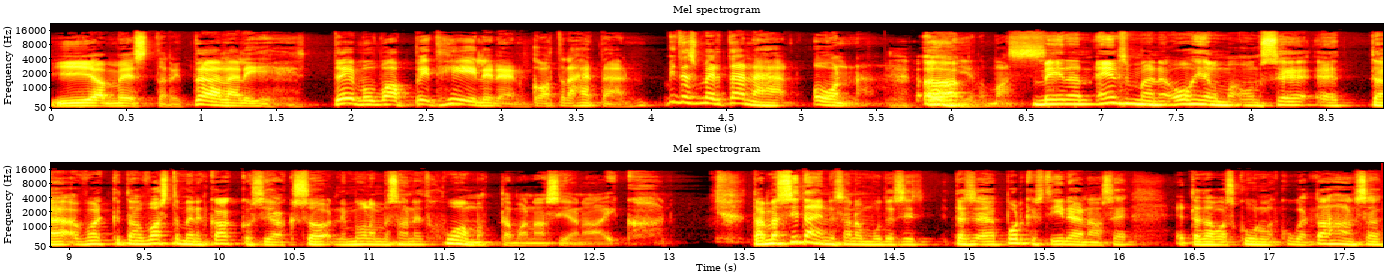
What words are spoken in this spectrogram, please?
Ja mestari täällä, eli Teemu Vappit Hiilinen. Kohta lähdetään. Mitäs meillä tänään on ohjelmassa? Uh, meidän ensimmäinen ohjelma on se, että vaikka tämä on vasta meidän kakkosjakso, niin me olemme saaneet huomattavan asian aikaan. Tai mä sitä ennen sanon muuten, siis tässä podcastin ideana on se, että tätä voisi kuunnella kuka tahansa,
